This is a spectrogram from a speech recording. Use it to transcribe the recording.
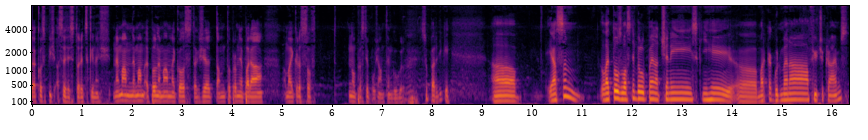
jako spíš asi historicky, než nemám, nemám Apple, nemám macOS, takže tam to pro mě padá a Microsoft, no prostě používám ten Google. Super, díky. Uh, já jsem letos vlastně byl úplně nadšený z knihy uh, Marka Goodmana Future Crimes,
